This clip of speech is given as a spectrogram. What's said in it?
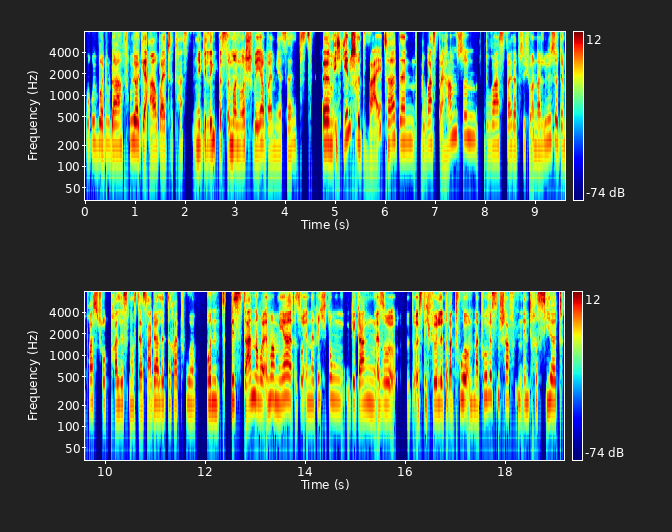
worüber du da früher gearbeitet hast. Mir gelingt das immer nur schwer bei mir selbst. Ähm, ich gehe einen Schritt weiter, denn du warst bei Hamsun, du warst bei der Psychoanalyse, dem Poststrukturalismus, der Saga-Literatur und bist dann aber immer mehr so in eine Richtung gegangen. Also du hast dich für Literatur und Naturwissenschaften interessiert.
